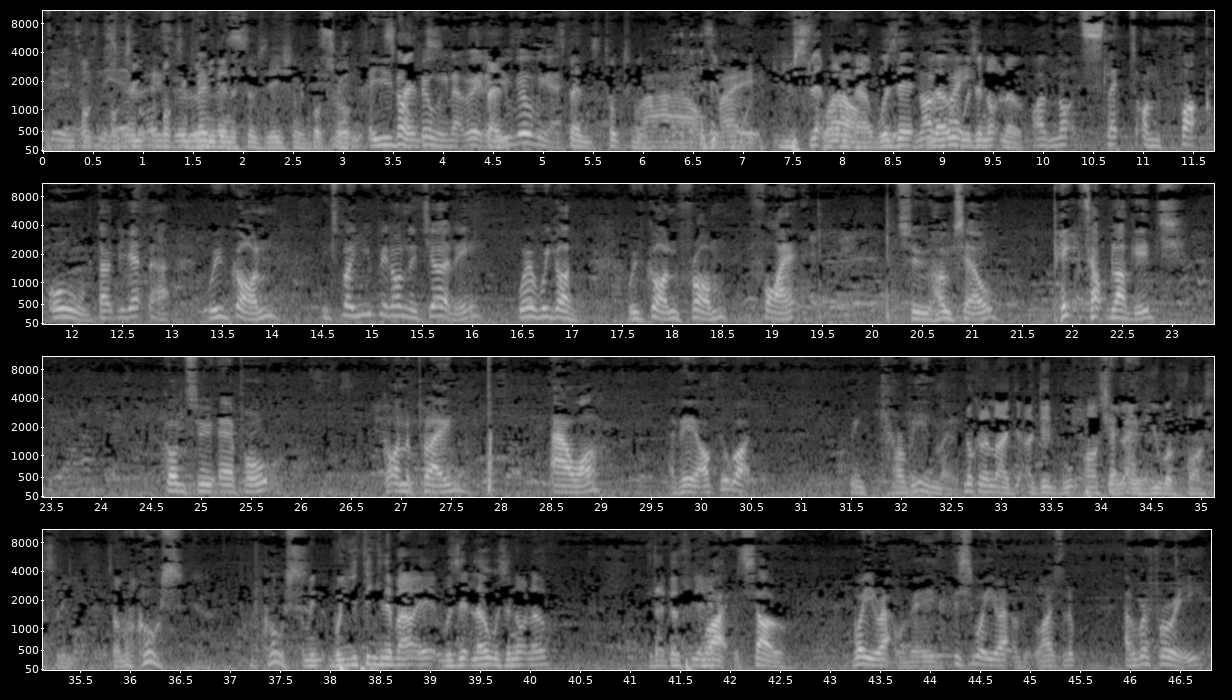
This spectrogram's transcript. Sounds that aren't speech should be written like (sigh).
Box- He's Boxing, relentless. Boxing Comedian Association with Box Row. Are you not filming that, really? Are you filming it? Spence, talk to me. Wow, (laughs) Is it, mate. You slept Wow. on it now. Was it No, low? mate. Was it not low? I've not slept on fuck all. Don't you get that? We've gone. Explain. You've been on the journey. Where have we gone? We've gone from fight to hotel, picked up luggage, gone to airport, got on the plane, hour, and here I feel like in Caribbean, mate. Not gonna lie, I did walk past Jet you and you were fast asleep. So I'm Of not, course, of course. I mean, were you thinking about it? Was it low? Was it not low? Did that go through your head? Right, so where you're at with it is this is where you're at with it, right? So the, a referee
